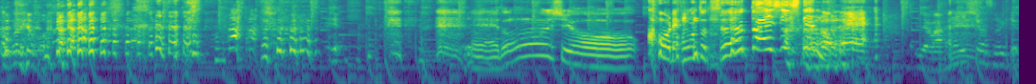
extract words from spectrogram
ここでも えー、どうしよう。これほんとずーっと配信してんのねいやまあ配信はするけど。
